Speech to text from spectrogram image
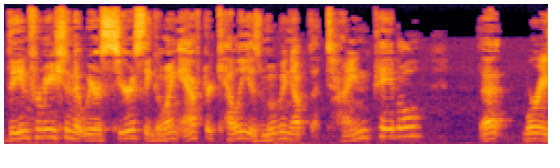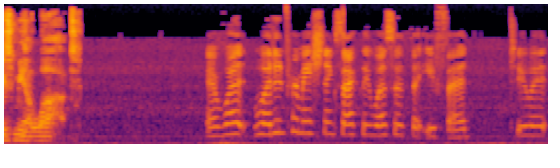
the information that we are seriously going after Kelly is moving up the timetable, that worries me a lot. And what what information exactly was it that you fed to it,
